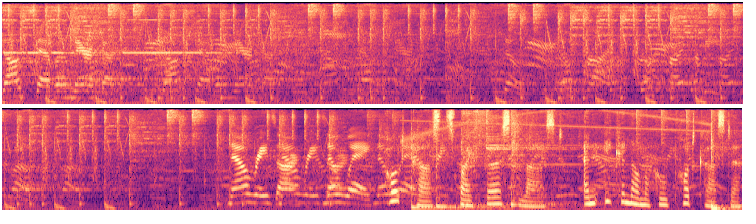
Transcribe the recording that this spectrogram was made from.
Dog Sava America. America. Don't, don't cry. Don't cry for me. Love. Now Razor, no way. Podcasts by First Last, an economical podcaster.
